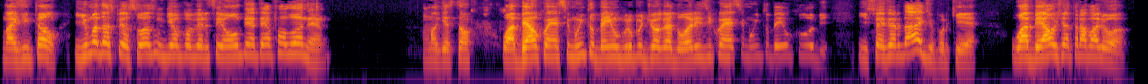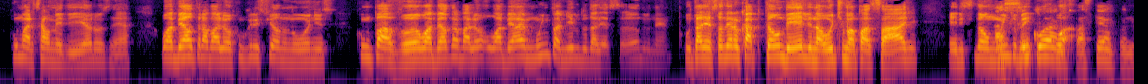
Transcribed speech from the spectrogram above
Mas então, e uma das pessoas com quem eu conversei ontem até falou, né? Uma questão. O Abel conhece muito bem o grupo de jogadores e conhece muito bem o clube. Isso é verdade, porque o Abel já trabalhou com o Marcel Medeiros, né? O Abel trabalhou com o Cristiano Nunes, com o Pavão. O Abel trabalhou. O Abel é muito amigo do D'Alessandro, né? O D'Alessandro era o capitão dele na última passagem. Eles se dão Há muito bem. cinco anos, O- faz tempo, né?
